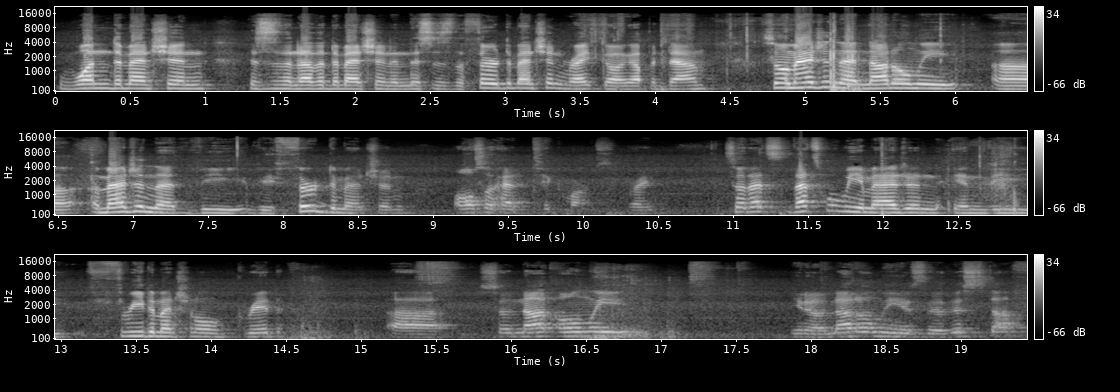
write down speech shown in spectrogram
one dimension, this is another dimension, and this is the third dimension, right, going up and down. So imagine that not only, uh, imagine that the, the third dimension also had tick marks, right? So that's, that's what we imagine in the three-dimensional grid. Uh, so not only you know, not only is there this stuff,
